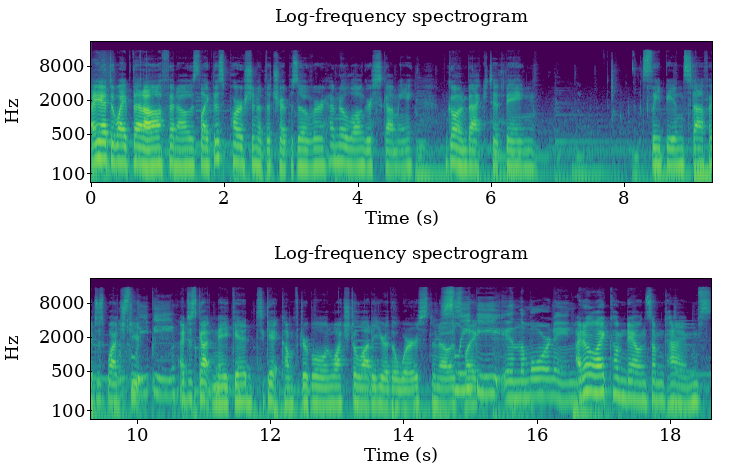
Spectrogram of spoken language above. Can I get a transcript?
I had to wipe that off, and I was like, this portion of the trip is over. I'm no longer scummy. I'm going back to being sleepy and stuff. I just watched you. Sleepy. I just got naked to get comfortable and watched a lot of You're the Worst, and I was like, Sleepy in the morning. I don't like come down sometimes,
